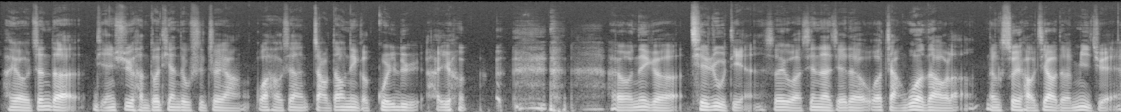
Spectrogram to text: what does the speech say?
还有真的连续很多天都是这样，我好像找到那个规律，还有还有那个切入点，所以我现在觉得我掌握到了能睡好觉的秘诀，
